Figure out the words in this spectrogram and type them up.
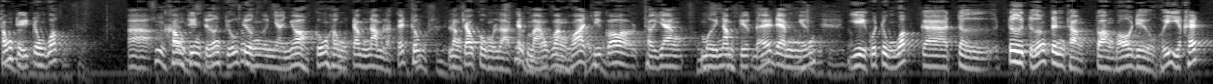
thống trị Trung Quốc. À, không tin tưởng chủ trương nhà nho cũng hơn 100 năm là kết thúc. Lần sau cùng là cách mạng văn hóa chỉ có thời gian 10 năm triệt để đem những gì của Trung Quốc à, từ tư tưởng tinh thần toàn bộ đều hủy diệt hết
